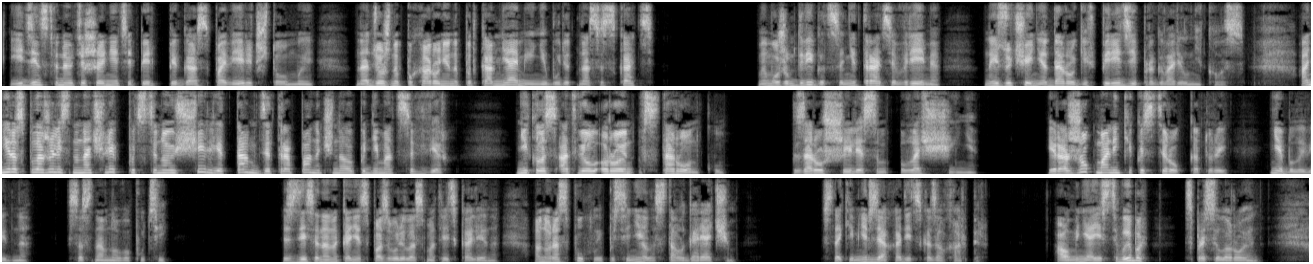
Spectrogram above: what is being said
Единственное утешение теперь Пегас поверит, что мы надежно похоронены под камнями и не будет нас искать. Мы можем двигаться, не тратя время на изучение дороги впереди, — проговорил Николас. Они расположились на ночлег под стеной ущелья, там, где тропа начинала подниматься вверх. Николас отвел Роин в сторонку, к заросшей лесом лощине, и разжег маленький костерок, который не было видно с основного пути. Здесь она, наконец, позволила осмотреть колено. Оно распухло и посинело, стало горячим. — С таким нельзя ходить, — сказал Харпер. — А у меня есть выбор? — спросила Роин.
